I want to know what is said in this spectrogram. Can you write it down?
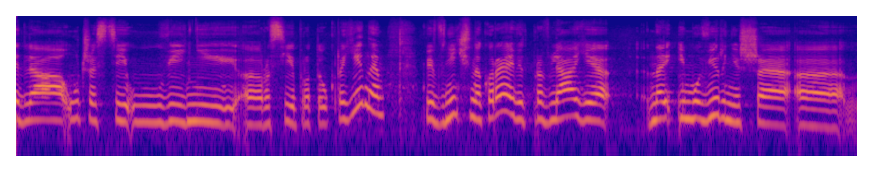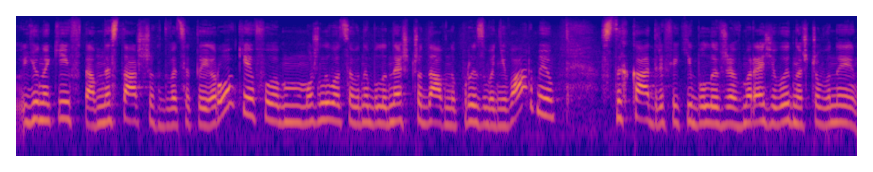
насправді для участі у війні е, Росії проти України Північна Корея відправляє. Найімовірніше е, юнаків там не старших 20 років. Е, Можливо, це вони були нещодавно призвані в армію. З тих кадрів, які були вже в мережі, видно, що вони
